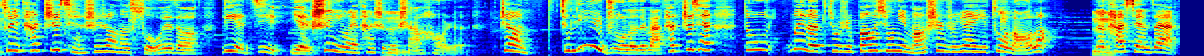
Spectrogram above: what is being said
所以他之前身上的所谓的劣迹，也是因为他是个傻好人，这样就立住了，对吧？他之前都为了就是帮兄弟忙，甚至愿意坐牢了，那嗯。他现在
